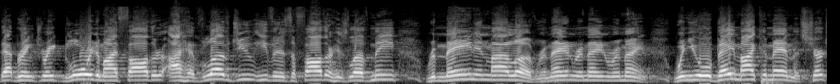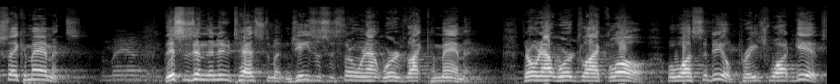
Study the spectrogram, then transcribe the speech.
That brings great glory to my Father. I have loved you, even as the Father has loved me. Remain in my love. Remain, remain, remain. When you obey my commandments, church say commandments. This is in the New Testament, and Jesus is throwing out words like commandment, throwing out words like law. Well, what's the deal? Preach what gives.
